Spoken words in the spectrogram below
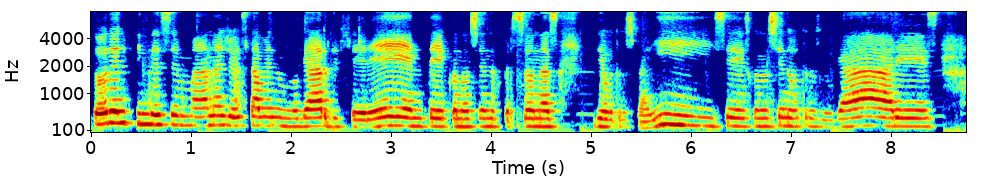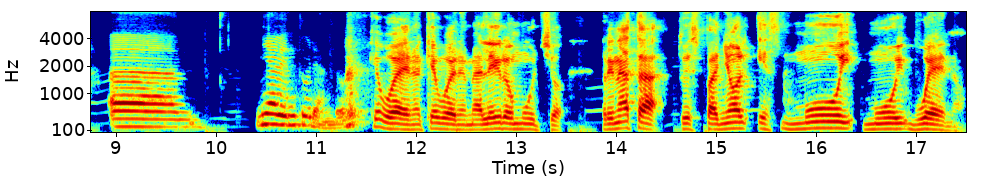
todo el fin de semana yo estaba en un lugar diferente, conociendo personas de otros países, conociendo otros lugares, me aventurando. Qué bueno, qué bueno, me alegro mucho. Renata, tu español es muy, muy bueno.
